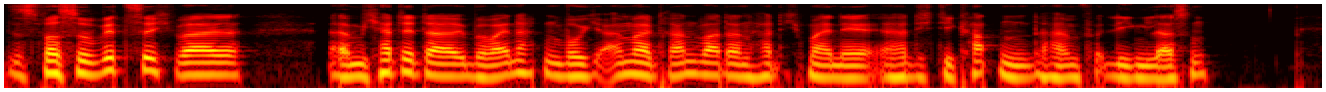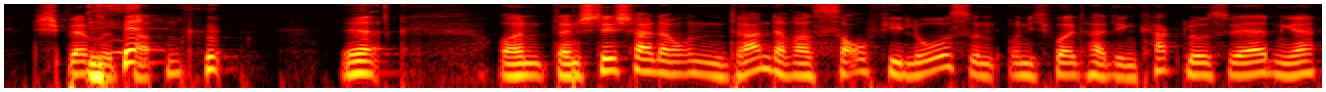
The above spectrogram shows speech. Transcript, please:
das war so witzig, weil ähm, ich hatte da über Weihnachten, wo ich einmal dran war, dann hatte ich meine, hatte ich die Karten daheim liegen lassen. Die Sperrmüllkarten. ja. Und dann stehst du halt da unten dran, da war sau viel los und, und ich wollte halt den Kack loswerden, ja.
